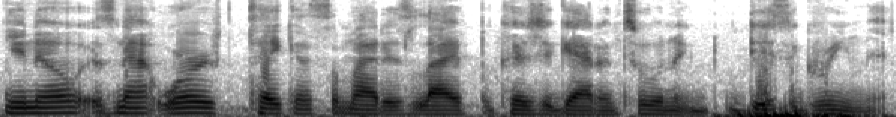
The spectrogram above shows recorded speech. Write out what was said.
You know, it's not worth taking somebody's life because you got into a disagreement.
